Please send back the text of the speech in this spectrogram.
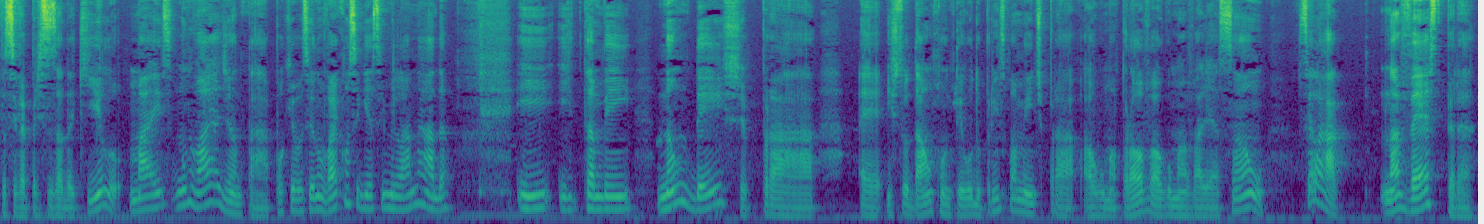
você vai precisar daquilo, mas não vai adiantar, porque você não vai conseguir assimilar nada. E, e também não deixe para é, estudar um conteúdo, principalmente para alguma prova, alguma avaliação, sei lá, na véspera.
